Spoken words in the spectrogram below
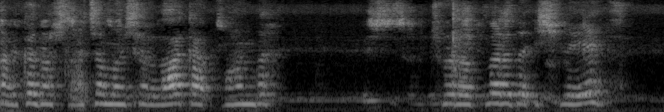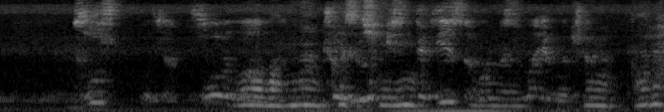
Arkadaşlar çamaşırlar katlandı. Çorapları da işleye. Oğlanlar kız şeyin çorapları.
